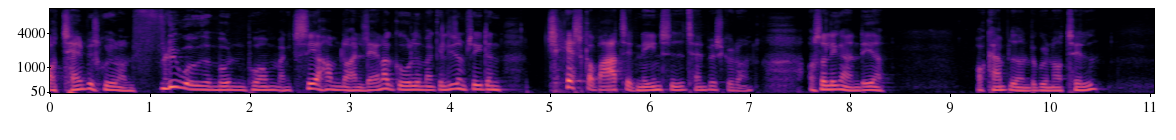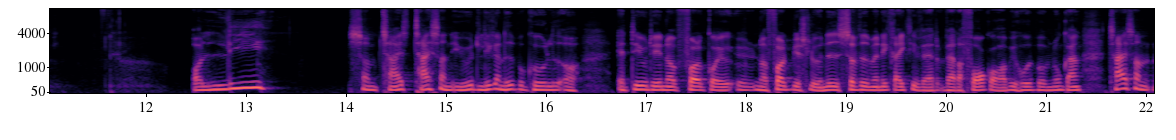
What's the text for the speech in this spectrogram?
og tandbeskytteren flyver ud af munden på ham. Man ser ham, når han lander gulvet. Man kan ligesom se, den tæsker bare til den ene side, tandbeskytteren. Og så ligger han der, og kamplederen begynder at tælle. Og lige som Tyson i øvrigt ligger nede på gulvet, og at det er jo det, når folk, går, øh, når folk bliver slået ned, så ved man ikke rigtigt, hvad, hvad der foregår op i hovedet på dem nogle gange. Tyson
